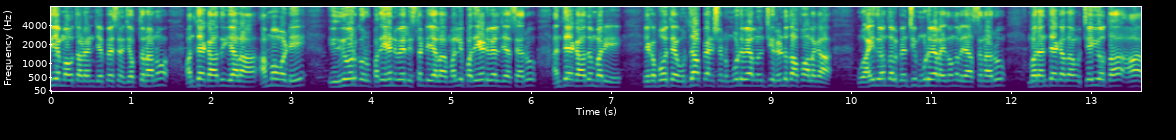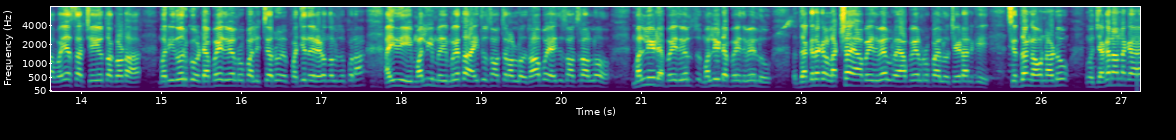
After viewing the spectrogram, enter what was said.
సీఎం అవుతాడని చెప్పేసి నేను చెప్తున్నాను. అంతేకాదు ఇలా అమ్మఒడి ఇదివరకు పదిహేను వేలు ఇస్తుంటే ఇలా మళ్ళీ పదిహేడు వేలు చేశారు. అంతేకాదు మరి ఇకపోతే వృద్ధా పెన్షన్ మూడు వేల నుంచి రెండు దఫాలుగా ఐదు వందలు పెంచి మూడు వేల ఐదు వందలు చేస్తున్నారు. మరి అంతే కదా చేయూత ఆ వైఎస్ఆర్ చేయూత కూడా మరి ఇదివరకు డెబ్బై ఐదు వేల రూపాయలు ఇచ్చారు పద్దెనిమిది వేల ఏడు వందల చొప్పున. ఇది మళ్ళీ మిగతా ఐదు సంవత్సరాల్లో రాబోయే ఐదు సంవత్సరాల్లో మళ్ళీ డెబ్బై ఐదు వేలు మళ్ళీ డెబ్బై ఐదు వేలు దగ్గర దగ్గర లక్ష యాభై ఐదు వేలు యాభై వేల రూపాయలు చేయడానికి సిద్ధంగా ఉన్నాడు. జగనన్నగా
